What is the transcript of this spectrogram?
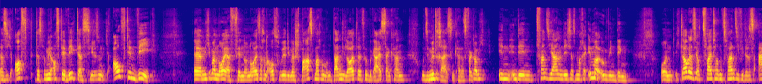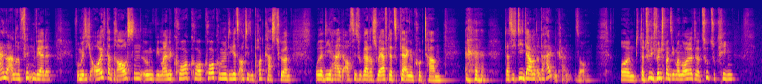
dass ich oft, dass bei mir oft der Weg das Ziel ist und ich auf dem Weg äh, mich immer neu erfinde und neue Sachen ausprobiere, die mir Spaß machen und dann die Leute dafür begeistern kann und sie mitreißen kann. Das war, glaube ich, in, in den 20 Jahren, in denen ich das mache, immer irgendwie ein Ding. Und ich glaube, dass ich auch 2020 wieder das eine oder andere finden werde, womit ich euch da draußen irgendwie meine Core, Core, Core Community jetzt auch diesen Podcast hören oder die halt auch sich sogar das Raft Let's Play angeguckt haben, dass ich die damit unterhalten kann. So. Und natürlich wünscht man sich immer neue Leute dazu zu kriegen.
